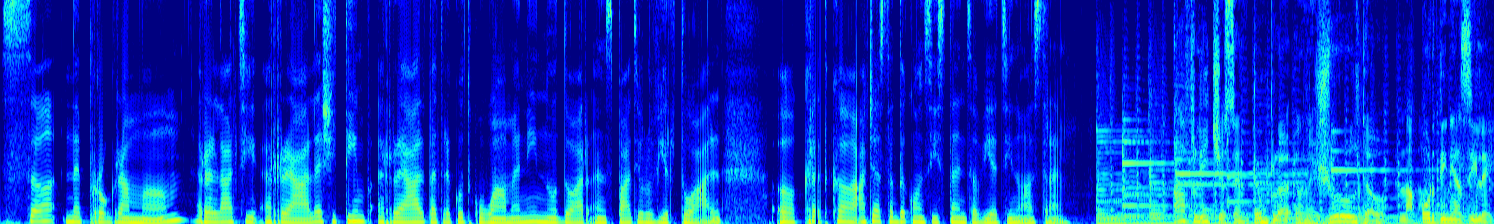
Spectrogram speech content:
să ne programăm relații reale și timp real petrecut cu oamenii, nu doar în spațiul virtual. Uh, cred că aceasta dă consistență vieții noastre. Afli ce se întâmplă în jurul tău, la Ordinea Zilei.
